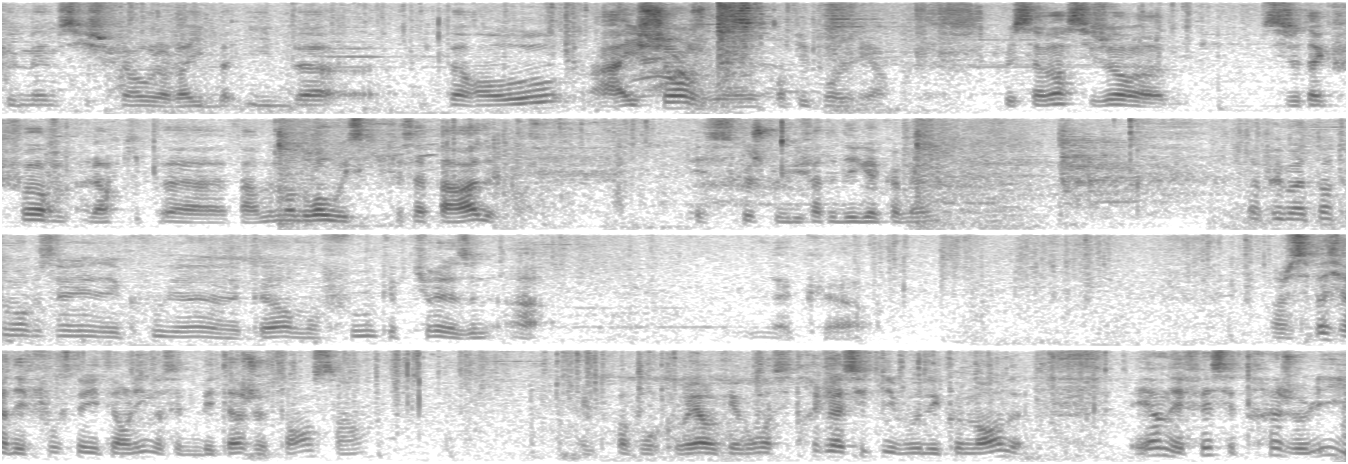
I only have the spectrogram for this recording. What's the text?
que même si je fais un haut, là, il, il, part en haut. Ah, il change, tant pis pour lui. Hein. Je veux savoir si, genre, euh, si j'attaque fort alors qu'il peut. Enfin, même endroit où est-ce qu'il fait sa parade, est-ce que je peux lui faire des dégâts quand même Après, maintenant, tout le monde peut des coups, d'accord, m'en fous. Capturer la zone A. D'accord. Alors, je sais pas s'il y a des fonctionnalités en ligne dans cette bêta, je pense. Hein. Avec 3 pour courir, ok, bon, c'est très classique niveau des commandes. Et en effet, c'est très joli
